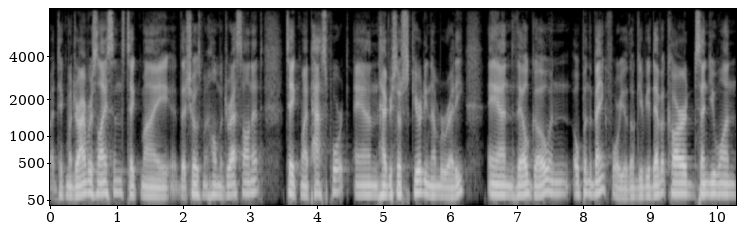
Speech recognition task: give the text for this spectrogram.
I take my driver's license, take my that shows my home address on it, take my passport, and have your social security number ready, and they'll go and open the bank for you. They'll give you a debit card, send you one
